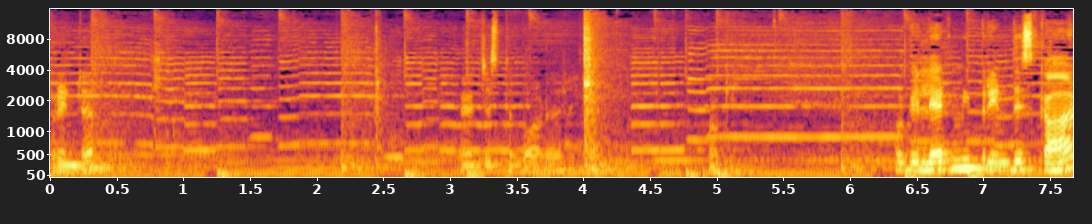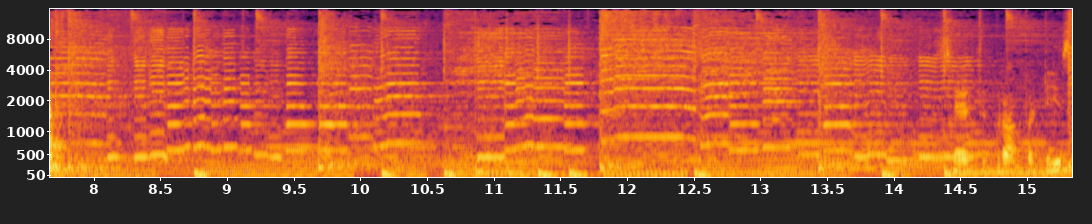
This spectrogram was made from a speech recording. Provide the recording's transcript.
printer. Adjust the border. Okay. Okay let me print this card set the properties.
